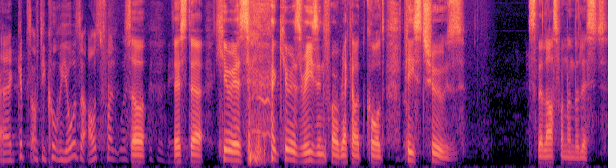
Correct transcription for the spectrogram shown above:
Äh, so there's the curious, curious reason for a blackout called please choose. It's the last one on the list.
